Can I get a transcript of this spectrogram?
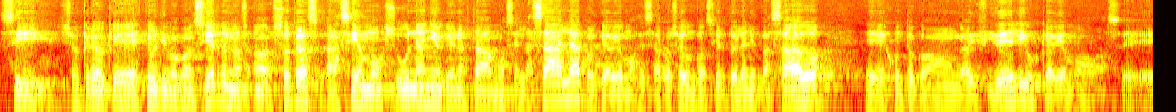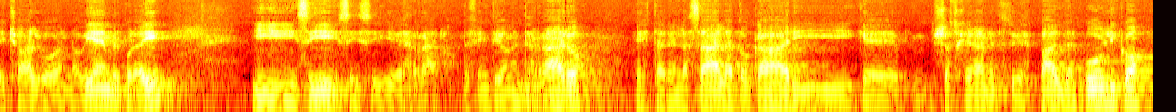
Sí, yo creo que este último concierto, nosotros hacíamos un año que no estábamos en la sala porque habíamos desarrollado un concierto el año pasado eh, junto con Gaby Fidelius, que habíamos eh, hecho algo en noviembre por ahí. Y sí, sí, sí, es raro, definitivamente es raro estar en la sala, tocar y que yo generalmente estoy de espalda al público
